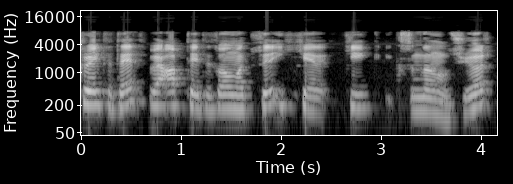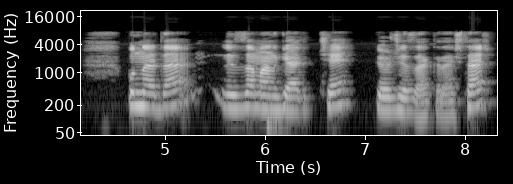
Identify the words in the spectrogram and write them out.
created et ve updated olmak üzere iki kere iki kısımdan oluşuyor. Bunları da zamanı geldikçe göreceğiz arkadaşlar.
